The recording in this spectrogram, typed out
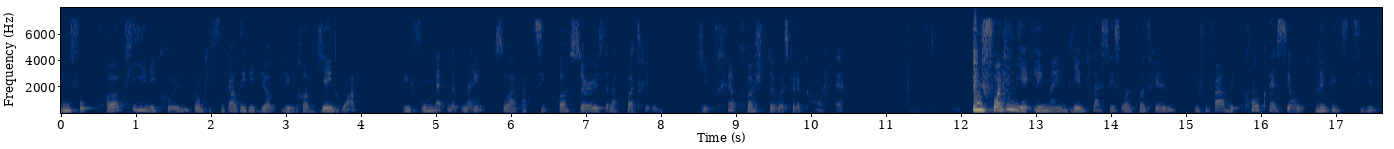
Il ne faut pas plier les coudes, donc il faut garder les, bras bien droits. Il faut mettre notre main sur la partie osseuse de la poitrine, qui est très proche de où est-ce que le cœur est. Une fois les, les mains bien placées sur la poitrine, il faut faire des compressions répétitives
